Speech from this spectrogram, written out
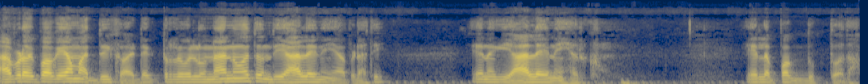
આપણો પગ એમાં જ દુખ્યો. ટ્રેક્ટર ઓલું નાનું હતું ને તે હાલે નહીં આપણાથી. એને કે હાલે નહીં હરખું. એટલે પગ દુખતો હતો.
